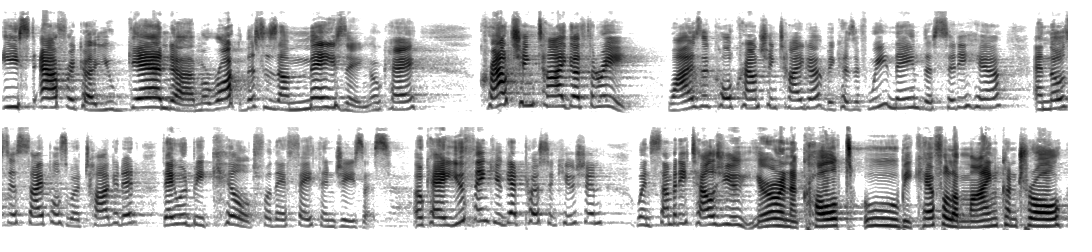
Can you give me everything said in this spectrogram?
East Africa, Uganda, Morocco. This is amazing, okay? Crouching Tiger 3. Why is it called Crouching Tiger? Because if we named the city here and those disciples were targeted, they would be killed for their faith in Jesus. Okay, you think you get persecution when somebody tells you you're in a cult? Ooh, be careful of mind control.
